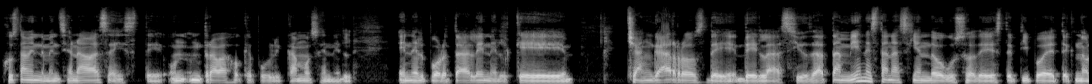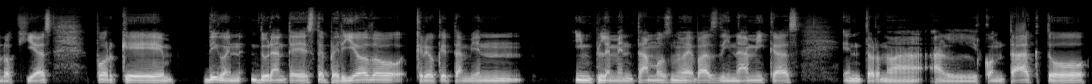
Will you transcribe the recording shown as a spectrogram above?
justamente mencionabas este, un, trabajo que publicamos en el, en el portal en el que changarros de, de, la ciudad también están haciendo uso de este tipo de tecnologías porque digo, en, durante este periodo creo que también implementamos nuevas dinámicas en torno al contacto,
